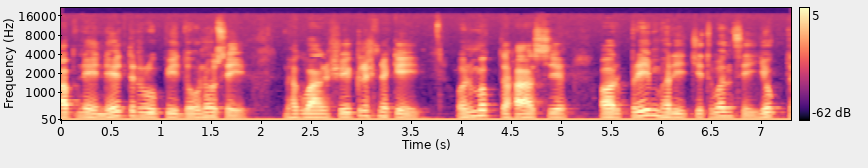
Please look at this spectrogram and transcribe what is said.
अपने नेत्र रूपी दोनों से भगवान श्री कृष्ण के उन्मुक्त हास्य और प्रेम भरी चितवन से युक्त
